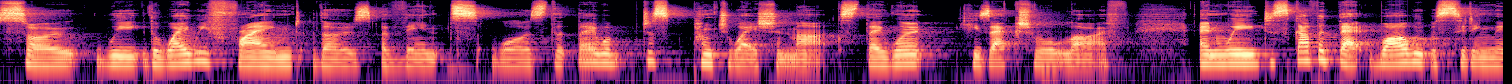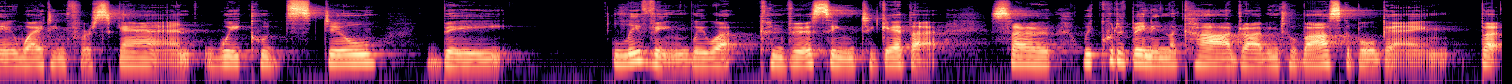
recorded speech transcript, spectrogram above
So we the way we framed those events was that they were just punctuation marks. They weren't his actual life. And we discovered that while we were sitting there waiting for a scan, we could still be living. We were conversing together. So we could have been in the car driving to a basketball game, but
